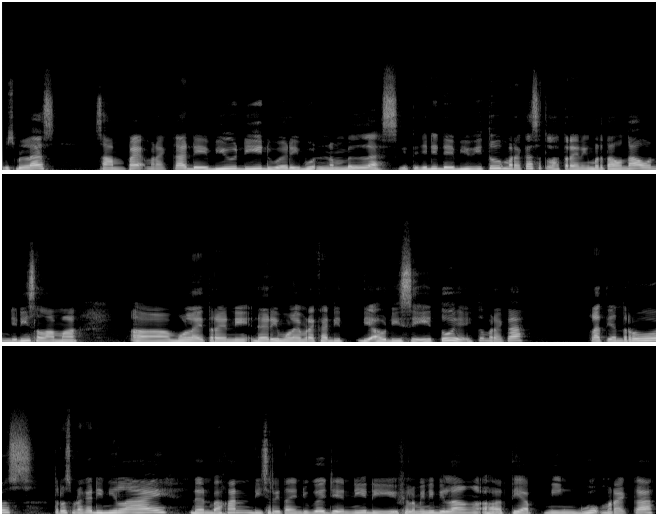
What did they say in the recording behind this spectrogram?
2011 sampai mereka debut di 2016 gitu. Jadi debut itu mereka setelah training bertahun-tahun. Jadi selama uh, mulai training dari mulai mereka di, di audisi itu ya itu mereka latihan terus terus mereka dinilai dan bahkan diceritain juga Jenny di film ini bilang uh, tiap minggu mereka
